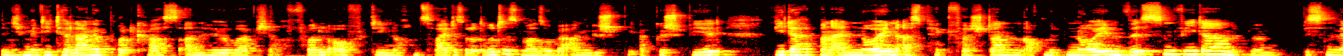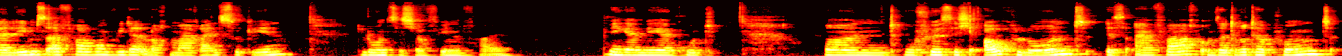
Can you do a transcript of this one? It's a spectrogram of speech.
wenn ich mir Dieter Lange Podcasts anhöre, habe ich auch voll oft die noch ein zweites oder drittes Mal sogar abgespielt. Wieder hat man einen neuen Aspekt verstanden, auch mit neuem Wissen wieder, mit einem bisschen mehr Lebenserfahrung wieder nochmal reinzugehen. Lohnt sich auf jeden Fall. Mega, mega gut. Und wofür es sich auch lohnt, ist einfach unser dritter Punkt.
